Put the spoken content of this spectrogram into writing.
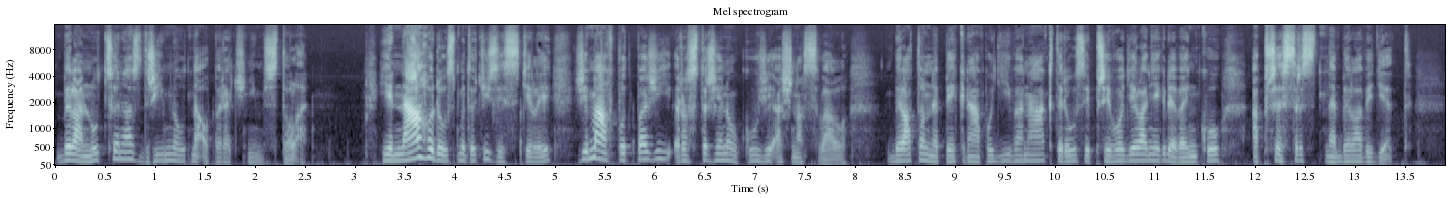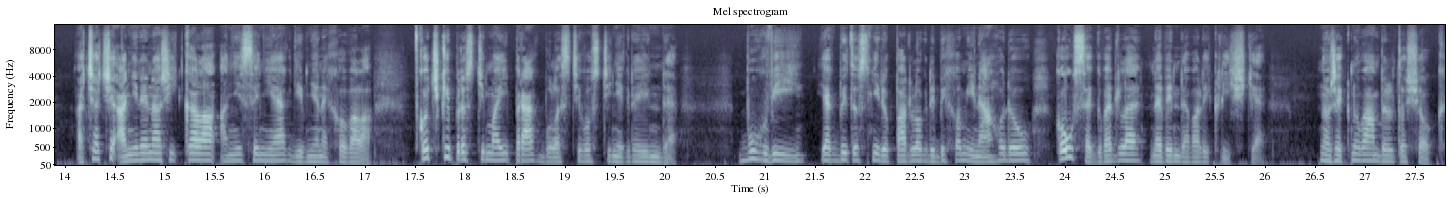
byla nucena zdřímnout na operačním stole. Jen náhodou jsme totiž zjistili, že má v podpaží roztrženou kůži až na sval. Byla to nepěkná podívaná, kterou si přivodila někde venku a přes srst nebyla vidět. A Čače ani nenaříkala, ani se nějak divně nechovala. Kočky prostě mají práh bolestivosti někde jinde. Bůh ví, jak by to s ní dopadlo, kdybychom jí náhodou kousek vedle nevyndavali klíště. No řeknu vám, byl to šok.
